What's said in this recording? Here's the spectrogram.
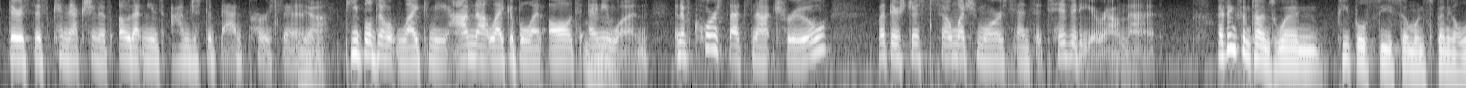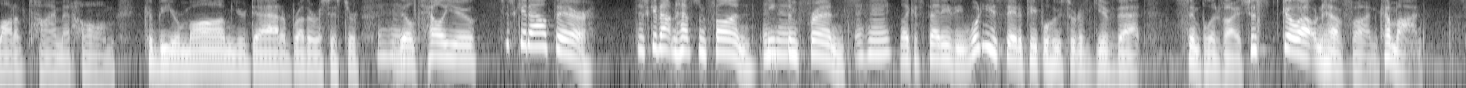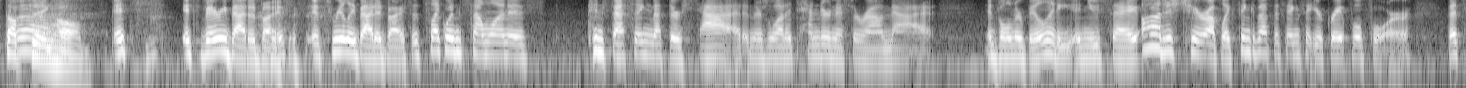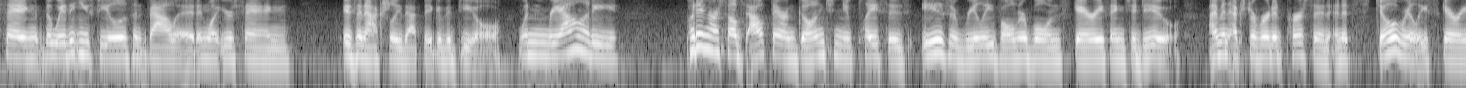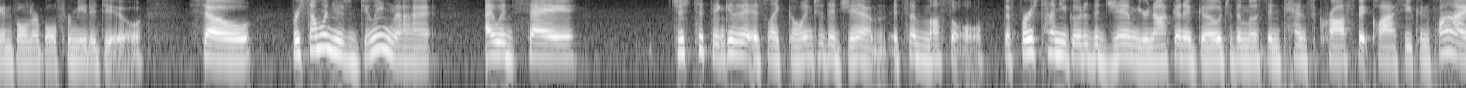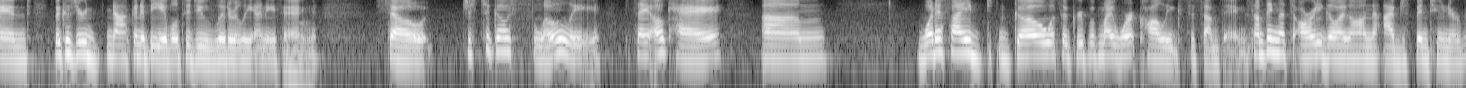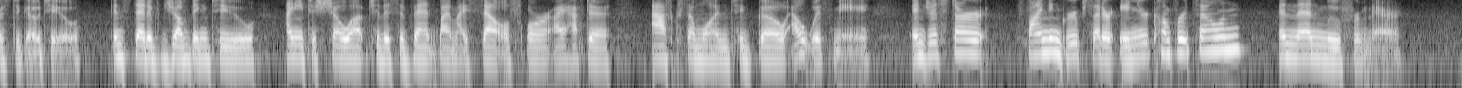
there's this connection of, oh, that means I'm just a bad person. Yeah. People don't like me. I'm not likable at all to mm-hmm. anyone. And of course, that's not true, but there's just so much more sensitivity around that. I think sometimes when people see someone spending a lot of time at home, could be your mom, your dad, a brother or sister, Mm-hmm. they'll tell you, just get out there. Just get out and have some fun, meet Mm-hmm. some friends. Like it's that easy. What do you say to people who sort of give that simple advice? Just go out and have fun. Come on. Stop staying home. It's it's very bad advice. it's really bad advice. It's like when someone is confessing that they're sad and there's a lot of tenderness around that. And vulnerability and you say, oh, just cheer up, like think about the things that you're grateful for, that's saying the way that you feel isn't valid and what you're saying isn't actually that big of a deal. When in reality, putting ourselves out there and going to new places is a really vulnerable and scary thing to do. I'm an extroverted person and it's still really scary and vulnerable for me to do. So, for someone who's doing that, I would say just to think of it as like going to the gym. It's a muscle. The first time you go to the gym, you're not going to go to the most intense CrossFit class you can find because you're not going to be able to do literally anything. So just to go slowly, say, okay, um, what if I d- go with a group of my work colleagues to something, something that's already going on that I've just been too nervous to go to, instead of jumping to, I need to show up to this event by myself or I have to ask someone to go out with me and just start finding groups that are in your comfort zone and then move from there.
